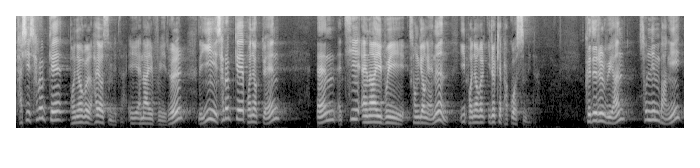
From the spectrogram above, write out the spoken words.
다시 새롭게 번역을 하였습니다. 이 NIV를 이 새롭게 번역된 NTNIV 성경에는 이 번역을 이렇게 바꾸었습니다. 그들을 위한 손님 방이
